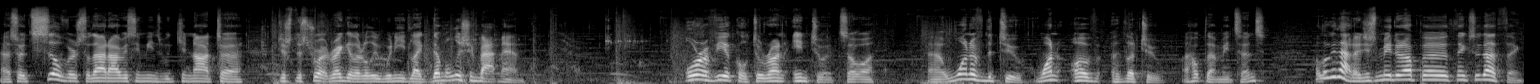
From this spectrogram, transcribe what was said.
Uh, so it's silver, so that obviously means we cannot uh, just destroy it regularly. We need, like, Demolition Batman. Or a vehicle to run into it. So, uh, uh, one of the two. One of the two. I hope that made sense. Oh, look at that. I just made it up uh, thanks to that thing.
